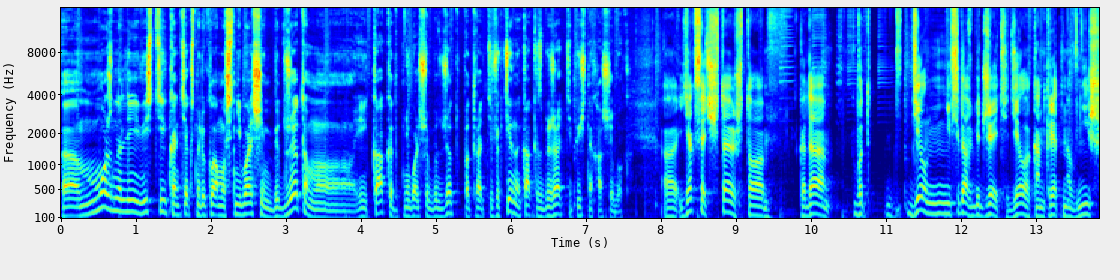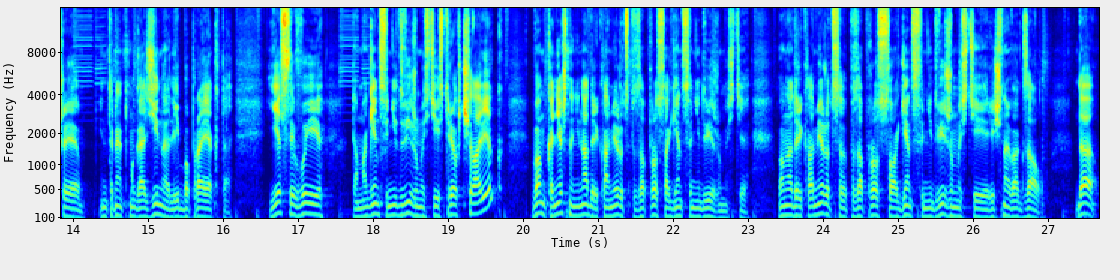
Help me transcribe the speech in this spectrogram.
Э, можно ли вести контекстную рекламу с небольшим бюджетом, э, и как этот небольшой бюджет потратить эффективно, как избежать типичных ошибок? Э, я, кстати, считаю, что когда вот дело не всегда в бюджете, дело конкретно в нише интернет-магазина либо проекта. Если вы там агентство недвижимости из трех человек, вам, конечно, не надо рекламироваться по запросу агентства недвижимости. Вам надо рекламироваться по запросу агентства недвижимости речной вокзал. Да,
